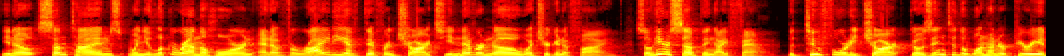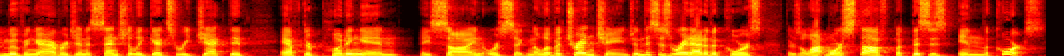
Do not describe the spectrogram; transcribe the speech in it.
You know, sometimes when you look around the horn at a variety of different charts, you never know what you're going to find. So here's something I found. The 240 chart goes into the 100 period moving average and essentially gets rejected after putting in a sign or signal of a trend change. And this is right out of the course. There's a lot more stuff, but this is in the course.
